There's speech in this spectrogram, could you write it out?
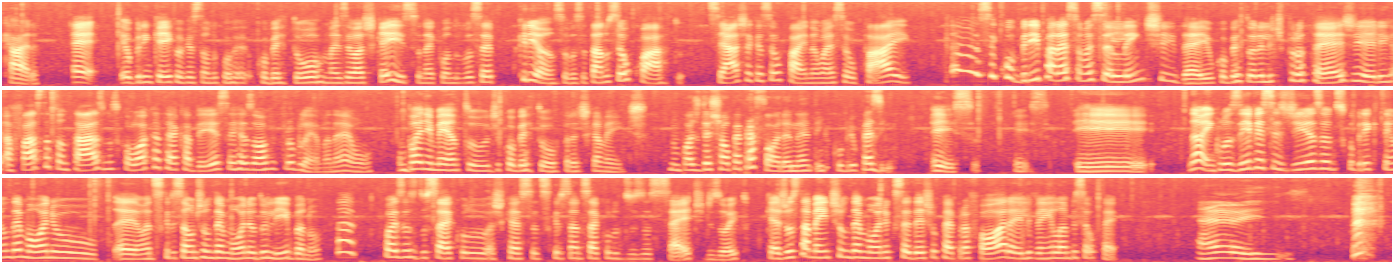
Cara, é, eu brinquei com a questão do cobertor, mas eu acho que é isso, né? Quando você é criança, você tá no seu quarto, você acha que é seu pai, não é seu pai, é, se cobrir parece uma excelente ideia. O cobertor ele te protege, ele afasta fantasmas, coloca até a cabeça e resolve o problema, né? Um, um banimento de cobertor, praticamente. Não pode deixar o pé para fora, né? Tem que cobrir o pezinho. Isso, isso. E não, inclusive esses dias eu descobri que tem um demônio, é, uma descrição de um demônio do Líbano. É, coisas do século, acho que é essa descrição do século 17, 18, que é justamente um demônio que você deixa o pé para fora, ele vem e lambe seu pé. Ai.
